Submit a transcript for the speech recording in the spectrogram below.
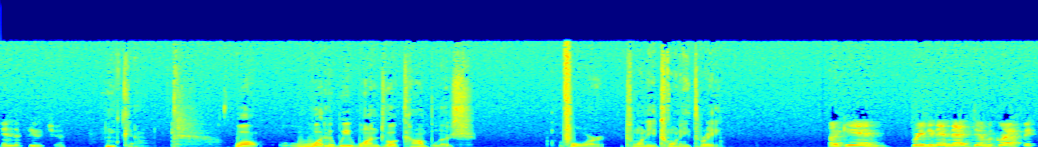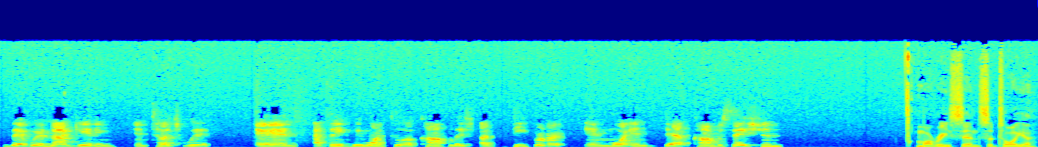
in the future. Okay. Well, what do we want to accomplish for 2023? Again, bringing in that demographic that we're not getting in touch with. And I think we want to accomplish a deeper and more in depth conversation. Maurice and Satoya,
